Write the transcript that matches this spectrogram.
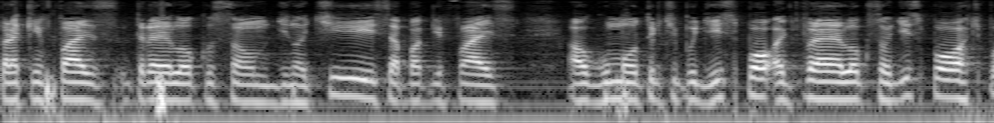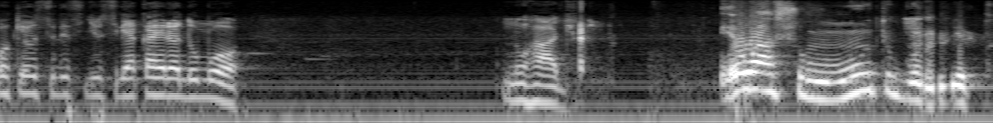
para quem faz locução de notícia, para quem faz algum outro tipo de esporte, para locução de esporte, porque você decidiu seguir a carreira do humor no rádio? Eu acho muito bonito.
